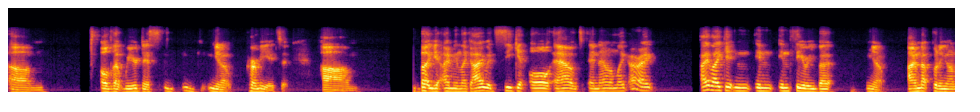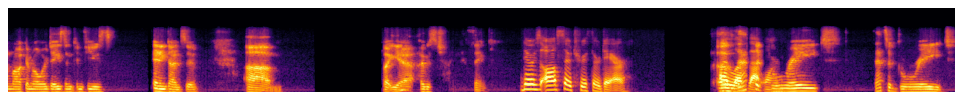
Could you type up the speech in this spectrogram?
um, all of that weirdness, you know, permeates it. Um, but yeah, I mean, like I would seek it all out, and now I'm like, all right, I like it in in in theory, but you know, I'm not putting on Rock and Roll or Dazed and Confused anytime soon. Um, but yeah, I was trying to think. There's also Truth or Dare. I Oh, love that one. Great. That's a great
